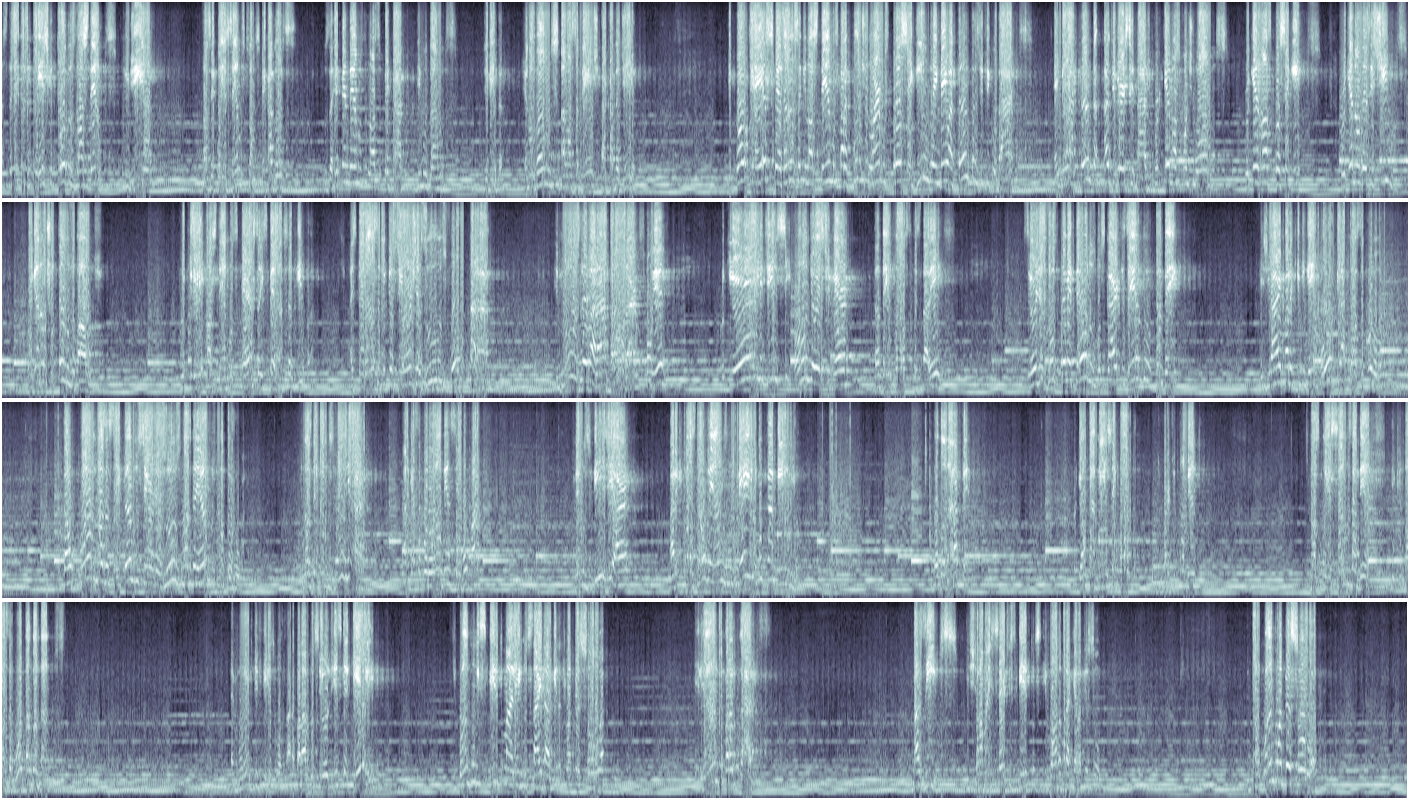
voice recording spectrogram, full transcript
as três características que todos nós temos. Um dia nós reconhecemos que somos pecadores, nos arrependemos do nosso pecado e mudamos de vida. Renovamos a nossa mente a cada dia qual que é a esperança que nós temos para continuarmos prosseguindo em meio a tantas dificuldades, em meio a tanta adversidade? Por que nós continuamos? Por que nós prosseguimos? Por que não desistimos? Por que não chutamos o balde? Porque nós temos essa esperança viva. A esperança de que o Senhor Jesus voltará e nos levará para orarmos com Ele. Porque ele disse: Onde eu estiver, também vós estareis. O Senhor Jesus prometeu nos buscar, dizendo também: Vigiai para que ninguém roube a vossa coroa. Então, quando nós aceitamos o Senhor Jesus, nós ganhamos uma coroa. E nós devemos vigiar para que essa coroa não venha a ser roubada. Devemos vigiar para que nós não venhamos no meio do caminho a fé. Porque é um caminho sem volta. A partir do momento que nós conheçamos a Deus e que nós o abandonamos, é muito difícil voltar. A palavra do Senhor diz que aquele que quando um espírito maligno sai da vida de uma pessoa, ele anda para lugares vazios e chama mais sete espíritos e volta para aquela pessoa. Então, quando uma pessoa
